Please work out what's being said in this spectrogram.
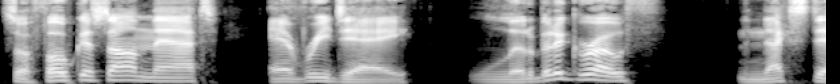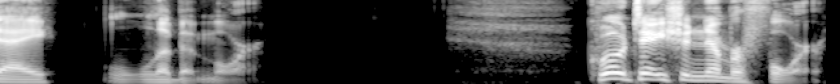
So, focus on that every day, a little bit of growth. The next day, a little bit more. Quotation number four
